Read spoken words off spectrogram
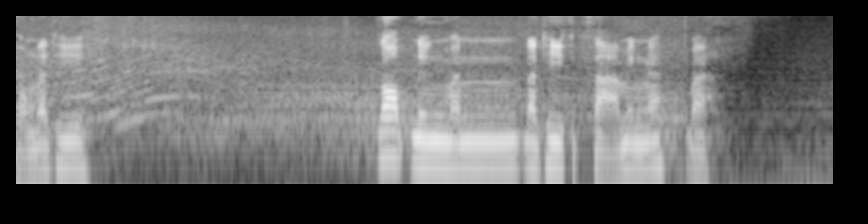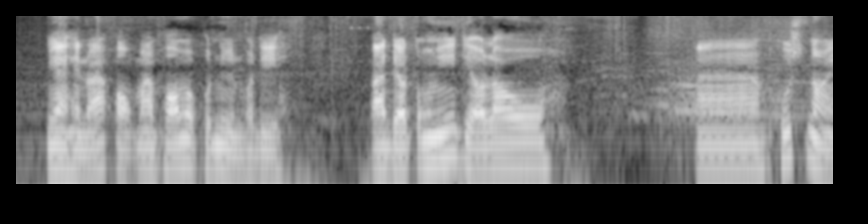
สองนาที รอบหนึ่งมันนาทีสิบสามเองนะมาเนี่ยเห็นว่าออกมาพร้อมกับคนอื่นพอดีอ่าเดี๋ยวตรงนี้เดี๋ยวเราอ่าพุชหน่อย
